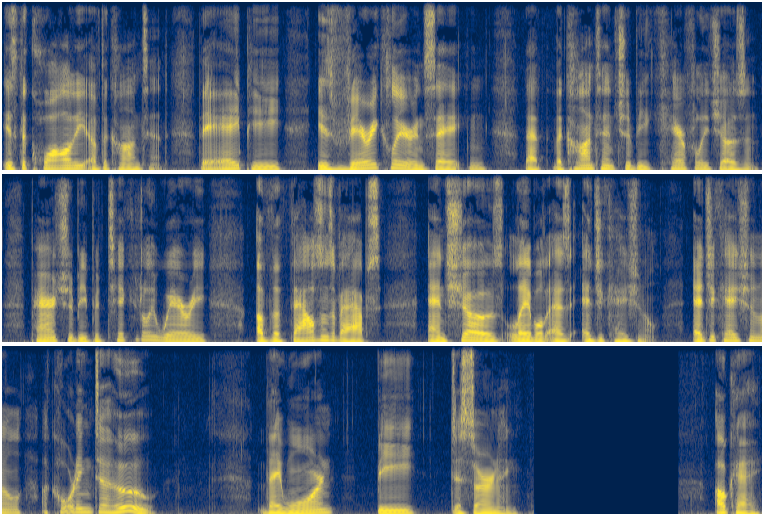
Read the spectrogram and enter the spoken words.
is the quality of the content. The AAP is very clear in saying that the content should be carefully chosen. Parents should be particularly wary of the thousands of apps and shows labeled as educational. Educational according to who? They warn, be discerning. Okay,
